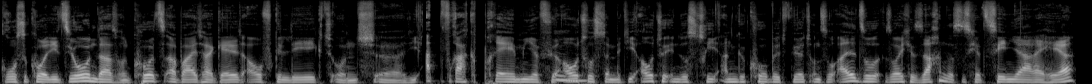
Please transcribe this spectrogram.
Große Koalition da so ein Kurzarbeitergeld aufgelegt und äh, die Abwrackprämie für mhm. Autos, damit die Autoindustrie angekurbelt wird und so. Also solche Sachen, das ist jetzt zehn Jahre her.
